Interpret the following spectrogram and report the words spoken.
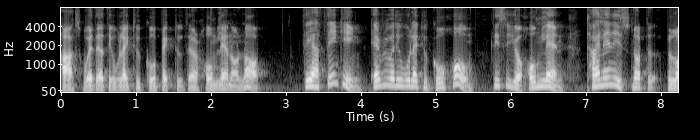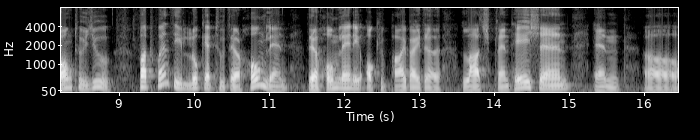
asked whether they would like to go back to their homeland or not. They are thinking everybody would like to go home. This is your homeland. Thailand is not belong to you. But when they look at to their homeland, their homeland is occupied by the large plantation and uh,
